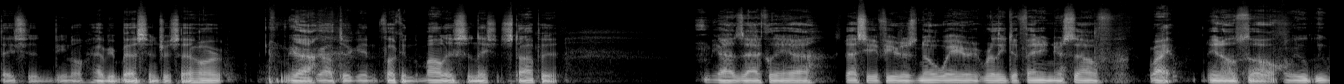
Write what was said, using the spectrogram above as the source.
they should you know have your best interests at heart. Yeah. You're out there getting fucking demolished, and they should stop it. Yeah, exactly. Yeah, especially if you're there's no way you're really defending yourself. Right. You know, so I mean, we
